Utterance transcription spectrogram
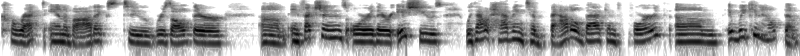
correct antibiotics to resolve their um, infections or their issues without having to battle back and forth, um, it, we can help them.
